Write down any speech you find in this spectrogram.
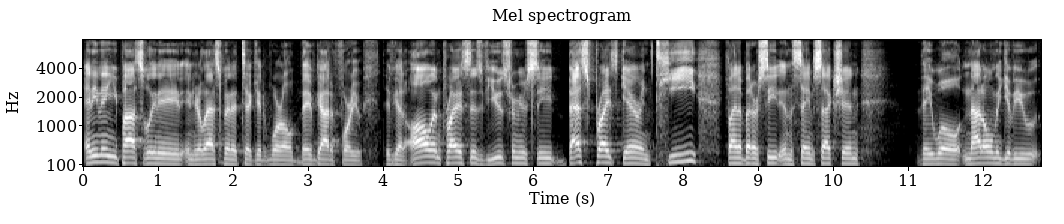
anything you possibly need in your last minute ticket world, they've got it for you. They've got all in prices, views from your seat, best price guarantee. Find a better seat in the same section. They will not only give you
